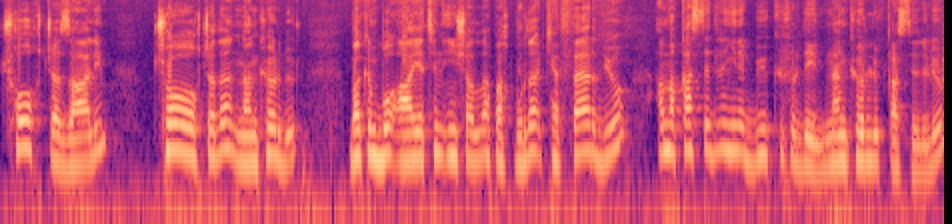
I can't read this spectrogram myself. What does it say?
çokça zalim çokça da nankördür. Bakın bu ayetin inşallah bak burada keffer diyor ama kastedilen yine büyük küfür değil. Nankörlük kastediliyor.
